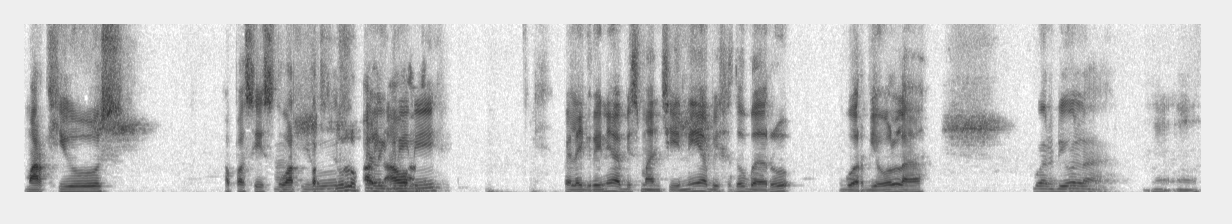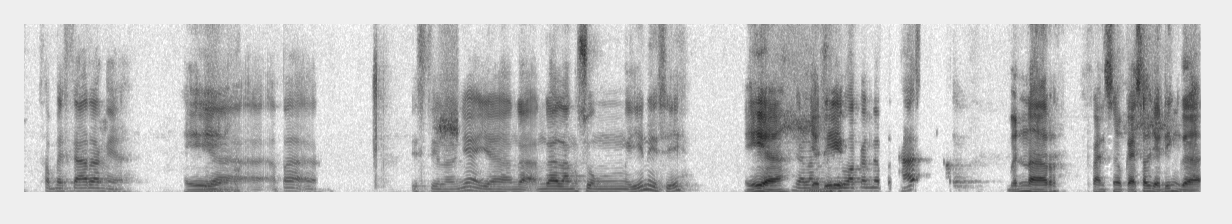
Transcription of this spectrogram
Mark Hughes, apa sih Stuart Pearce Marquinhos, dulu paling awal. Pellegrini. Habis Mancini, habis itu baru Guardiola. Guardiola Mm-mm. sampai sekarang ya. Ya Iya, apa istilahnya ya nggak nggak langsung ini sih. iya. Jadi akan dapat hasil. benar fans Newcastle jadi nggak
